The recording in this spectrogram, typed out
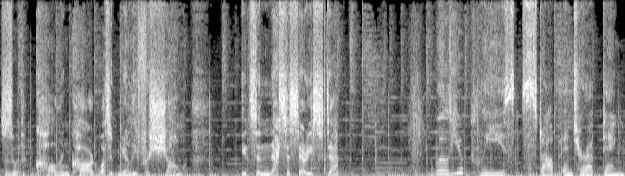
So the calling card wasn't merely for show? It's a necessary step? Will you please stop interrupting?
